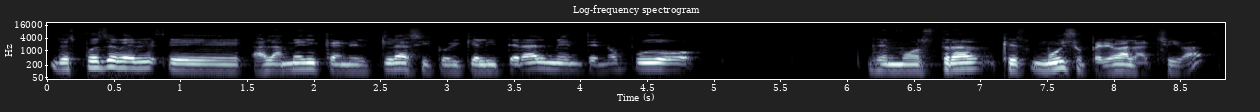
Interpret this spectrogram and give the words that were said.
después de ver eh, al América en el clásico y que literalmente no pudo demostrar que es muy superior a las Chivas,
